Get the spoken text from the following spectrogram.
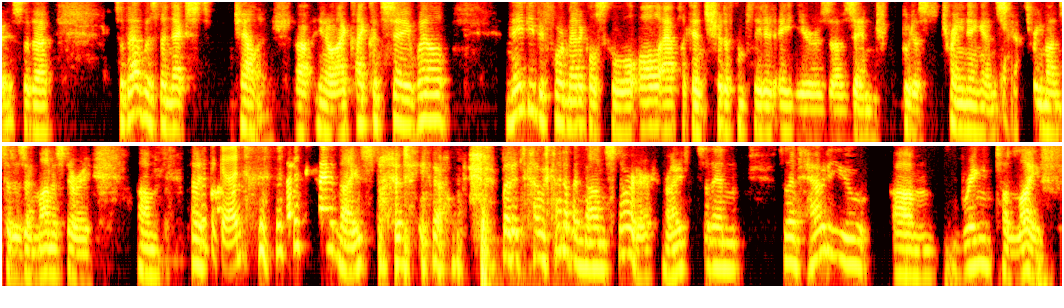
Okay, so that so that was the next challenge. Uh, you know, I, I could say, well, maybe before medical school, all applicants should have completed eight years of Zen Buddhist training and yeah. three months at a Zen monastery. Um, that would be good. that'd be kind of nice, but you know, but it's, it was kind of a non-starter, right? So then, so then, how do you um, bring to life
